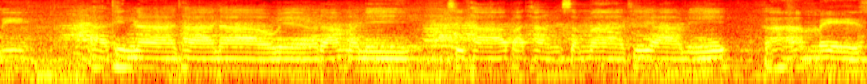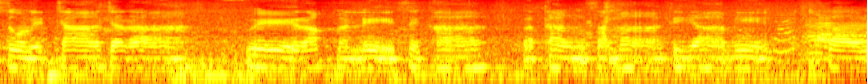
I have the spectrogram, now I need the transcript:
มิอาทินนาทานาเวรมณีสิกขาปะทังสมาธิยามิกาเมสุมิชฌาจารา เวรมณีสิกขาปะทังสมาธิยามิ กาเม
